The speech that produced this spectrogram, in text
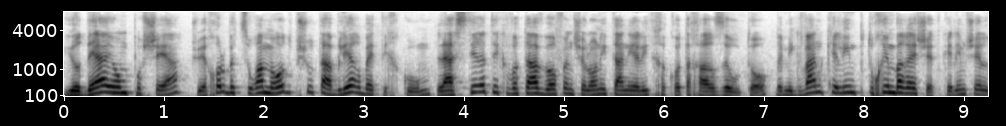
יודע היום פושע שהוא יכול בצורה מאוד פשוטה, בלי הרבה תחכום, להסתיר את תקוותיו באופן שלא ניתן יהיה להתחקות אחר זהותו, במגוון כלים פתוחים ברשת, כלים של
